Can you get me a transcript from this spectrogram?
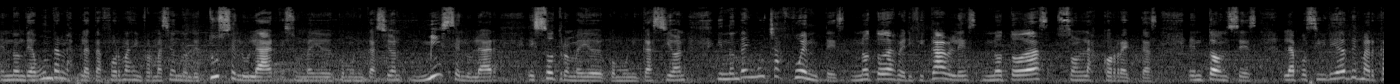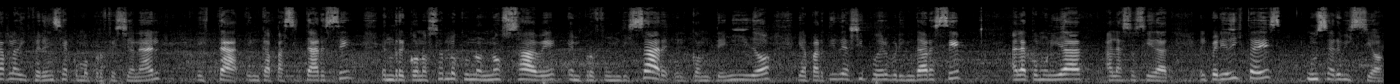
en donde abundan las plataformas de información, donde tu celular es un medio de comunicación, mi celular es otro medio de comunicación, y en donde hay muchas fuentes, no todas verificables, no todas son las correctas. Entonces, la posibilidad de marcar la diferencia como profesional está en capacitarse, en reconocer lo que uno no sabe, en profundizar el contenido y a partir de allí poder brindarse a la comunidad, a la sociedad. El periodista es un servicio,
